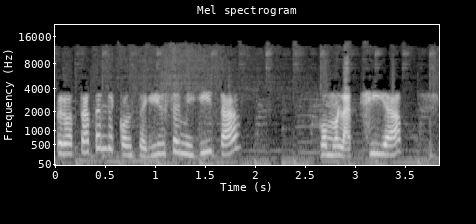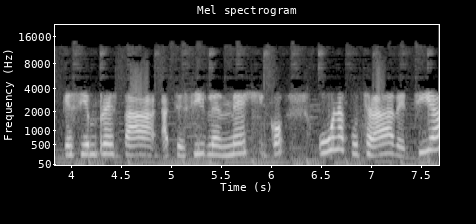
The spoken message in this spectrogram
Pero traten de conseguir semillitas como la chía, que siempre está accesible en México. Una cucharada de chía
